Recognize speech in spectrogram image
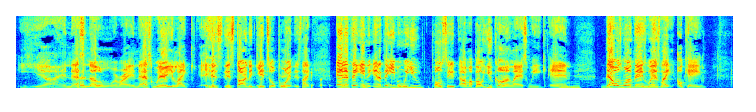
Yeah, and that's another one, right? And that's where you're like, it's it's starting to get to a point. It's like, and I think, and, and I think even when you posted um, about UConn last week, and mm-hmm. that was one of the things where it's like, okay,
